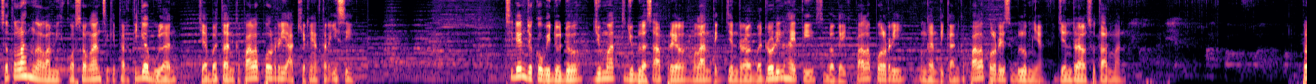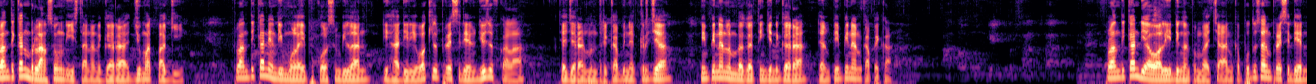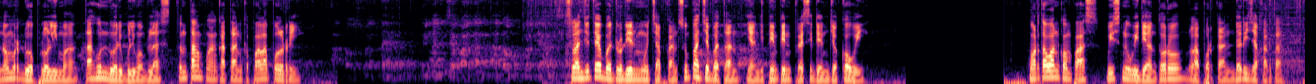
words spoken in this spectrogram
Setelah mengalami kekosongan sekitar tiga bulan, jabatan Kepala Polri akhirnya terisi. Presiden Joko Widodo Jumat 17 April melantik Jenderal Badrodin Haiti sebagai Kepala Polri menggantikan Kepala Polri sebelumnya, Jenderal Sutarman. Pelantikan berlangsung di Istana Negara Jumat pagi. Pelantikan yang dimulai pukul 9 dihadiri Wakil Presiden Yusuf Kala, jajaran Menteri Kabinet Kerja, pimpinan lembaga tinggi negara, dan pimpinan KPK. Pelantikan diawali dengan pembacaan keputusan Presiden nomor 25 tahun 2015 tentang pengangkatan Kepala Polri. Selanjutnya Badrodin mengucapkan sumpah jabatan yang dipimpin Presiden Jokowi. Wartawan Kompas, Wisnu Widiantoro melaporkan dari Jakarta.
